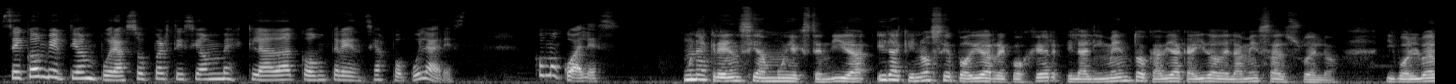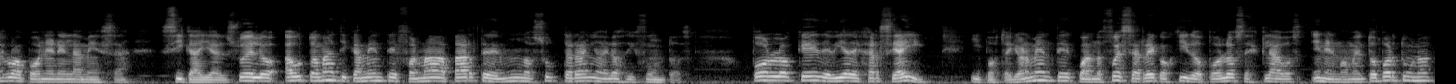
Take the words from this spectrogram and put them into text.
se convirtió en pura superstición mezclada con creencias populares. ¿Cómo cuáles? Una creencia muy extendida era que no se podía recoger el alimento que había caído de la mesa al suelo y volverlo a poner en la mesa. Si caía al suelo, automáticamente formaba parte del mundo subterráneo de los difuntos, por lo que debía dejarse ahí, y posteriormente, cuando fuese recogido por los esclavos en el momento oportuno,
